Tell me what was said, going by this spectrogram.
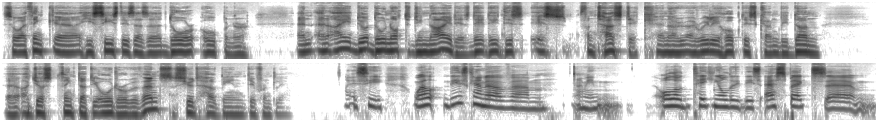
So I think uh, he sees this as a door opener and and I do, do not deny this. They, they, this is fantastic, and I, I, really hope this can be done. Uh, I just think that the order of events should have been differently. I see. Well, these kind of, um, I mean, all of taking all of these aspects, um,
